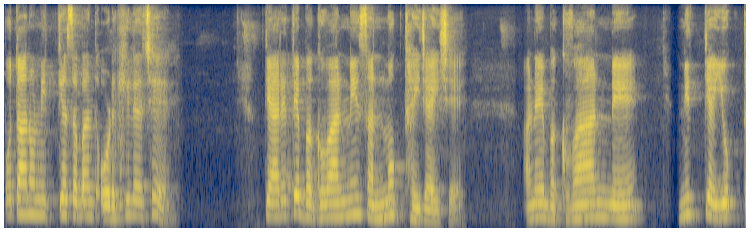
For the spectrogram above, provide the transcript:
પોતાનો નિત્ય સંબંધ ઓળખી લે છે, ત્યારે તે ભગવાનની સન્મુખ થઈ જાય છે. અને ભગવાનને નિત્યયુક્ત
